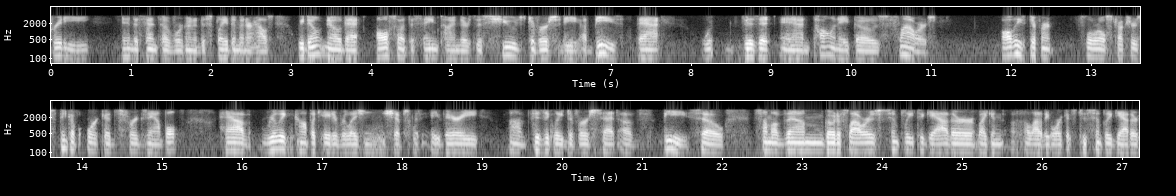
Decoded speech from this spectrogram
pretty in the sense of we're going to display them in our house. We don't know that also at the same time there's this huge diversity of bees that w- visit and pollinate those flowers. All these different floral structures, think of orchids for example, have really complicated relationships with a very um, physically diverse set of bees. So some of them go to flowers simply to gather, like in a lot of the orchids, to simply gather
